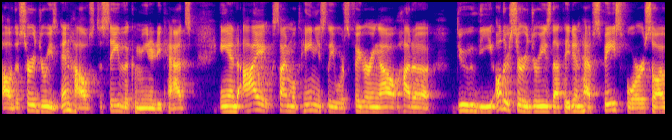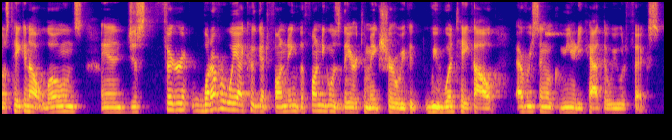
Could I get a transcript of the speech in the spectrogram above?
of the surgeries in house to save the community cats, and I simultaneously was figuring out how to do the other surgeries that they didn't have space for. So I was taking out loans and just figuring whatever way I could get funding. The funding was there to make sure we could we would take out every single community cat that we would fix.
